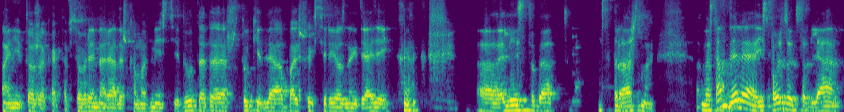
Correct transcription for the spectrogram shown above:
Они тоже как-то все время рядышком и вместе идут. Это штуки для больших серьезных дядей. А, лезть туда страшно. На самом деле используется для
